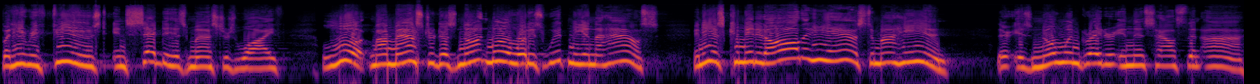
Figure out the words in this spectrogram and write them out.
But he refused and said to his master's wife, Look, my master does not know what is with me in the house, and he has committed all that he has to my hand. There is no one greater in this house than I,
